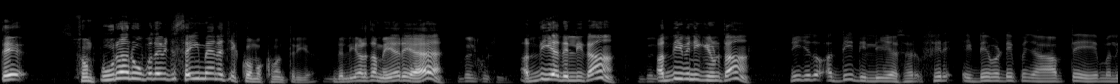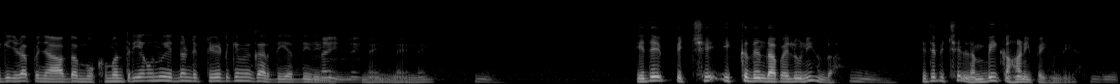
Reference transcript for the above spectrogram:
ਤੇ ਸੰਪੂਰਨ ਰੂਪ ਦੇ ਵਿੱਚ ਸਹੀ ਮੈਨੇ ਚ ਇੱਕੋ ਮੁੱਖ ਮੰਤਰੀ ਹੈ ਦਿੱਲੀ ਵਾਲਾ ਤਾਂ ਮੇਅਰ ਹੀ ਬਿਲਕੁਲ ਠੀਕ। ਅੱਧੀ ਹੈ ਦਿੱਲੀ ਤਾਂ। ਅੱਧੀ ਵੀ ਨਹੀਂ ਕੀ ਹੁਣ ਤਾਂ। ਨਹੀਂ ਜਦੋਂ ਅੱਧੀ ਦਿੱਲੀ ਹੈ ਸਰ ਫਿਰ ਐਡੇ ਵੱਡੇ ਪੰਜਾਬ ਤੇ ਮਤਲਬ ਕਿ ਜਿਹੜਾ ਪੰਜਾਬ ਦਾ ਮੁੱਖ ਮੰਤਰੀ ਹੈ ਉਹਨੂੰ ਇਦਾਂ ਡਿਕਟੇਟ ਕਿਵੇਂ ਕਰਦੀ ਅੱਧੀ ਦਿੱਲੀ? ਨਹੀਂ ਨਹੀਂ। ਨਹੀਂ ਨਹੀਂ ਇਹਦੇ ਪਿੱਛੇ ਇੱਕ ਦਿਨ ਦਾ ਪਹਿਲੂ ਨਹੀਂ ਹੁੰਦਾ। ਹੂੰ। ਇਹਦੇ ਪਿੱਛੇ ਲੰਬੀ ਕਹਾਣੀ ਪਈ ਹੁੰਦੀ ਹੈ ਜੀ।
